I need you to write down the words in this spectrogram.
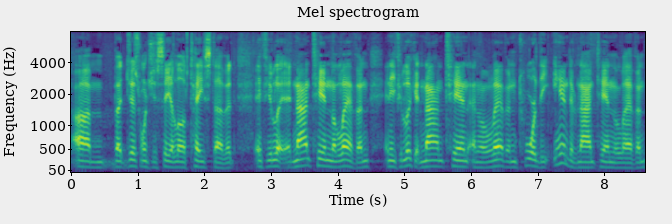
Um, but just want you to see a little taste of it. If you look at 9, 10, and 11, and if you look at 9, 10, and 11, toward the end of 9, 10, and 11,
